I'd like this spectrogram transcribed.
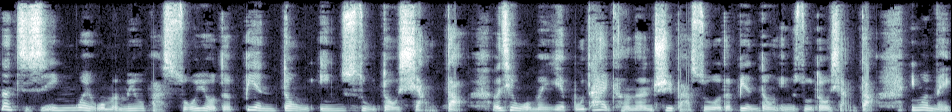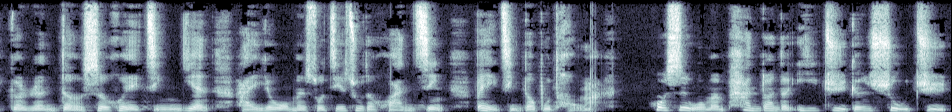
那只是因为我们没有把所有的变动因素都想到，而且。且我们也不太可能去把所有的变动因素都想到，因为每个人的社会经验，还有我们所接触的环境背景都不同嘛，或是我们判断的依据跟数据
